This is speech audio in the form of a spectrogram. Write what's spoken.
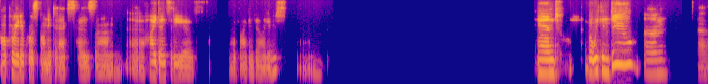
operator corresponding to X has um, a high density of, of eigenvalues. Um, and what we can do, um, uh,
